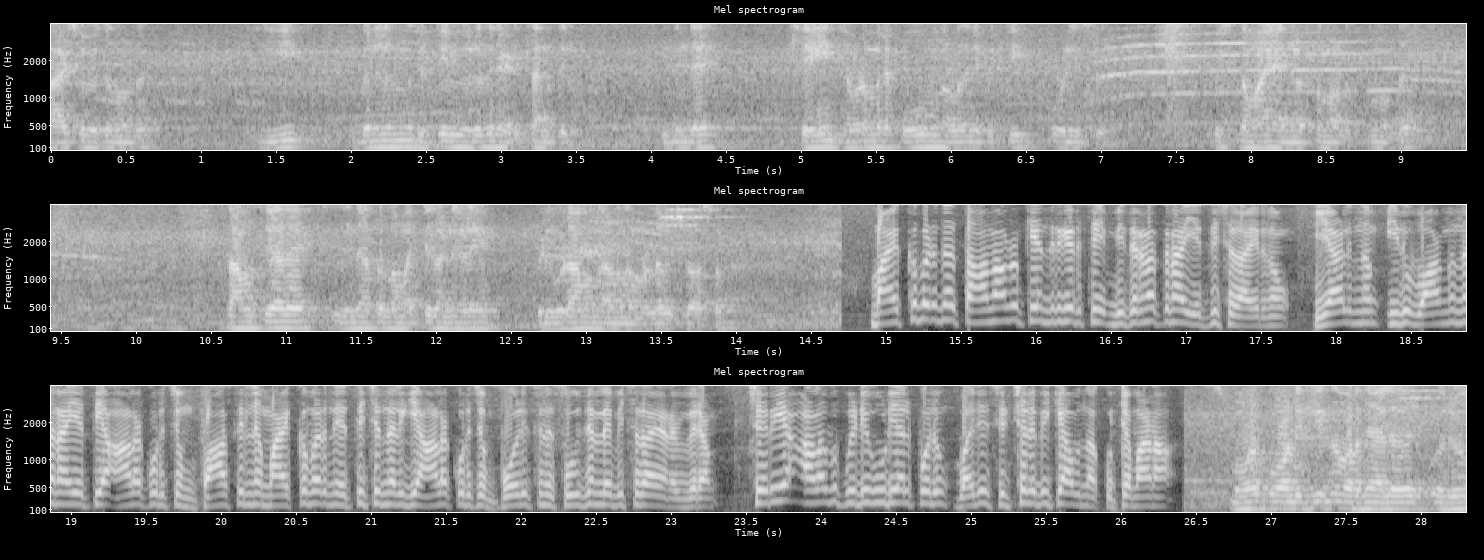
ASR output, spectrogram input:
കാഴ്ചവെക്കുന്നുണ്ട്. ഈ ഇവരിൽ നിന്ന് കിട്ടിയ വിവരത്തിന്റെ അടിസ്ഥാനത്തിൽ ഇതിന്റെ ചെയിൻ എവിടം വരെ പോകും എന്നുള്ളതിനെ പറ്റി പോലീസ് വിശദമായ അന്വേഷണം നടത്തുന്നുണ്ട്. താമസിയാതെ ഇതിനകത്തുള്ള മറ്റ് കണ്ണികളെയും പിടികൂടാമെന്നാണ് നമ്മളുടെ വിശ്വാസം. മയക്കുമരുന്ന് താനാളൂർ കേന്ദ്രീകരിച്ച് വിതരണത്തിനായി എത്തിച്ചതായിരുന്നു. ഇയാൾ നിന്നും ഇത് വാങ്ങുന്നതിനായി എത്തിയ ആളെക്കുറിച്ചും ഫാസിലിന് മയക്കുമരുന്ന് എത്തിച്ചു നൽകിയ ആളെക്കുറിച്ചും പോലീസിന് സൂചന ലഭിച്ചതായാണ് വിവരം. ചെറിയ അളവ് പിടികൂടിയാൽ പോലും വലിയ ശിക്ഷ ലഭിക്കാവുന്ന കുറ്റമാണ്. സ്മോൾ ക്വാണ്ടിറ്റി എന്ന് പറഞ്ഞാൽ ഒരു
